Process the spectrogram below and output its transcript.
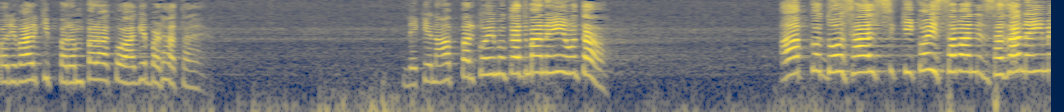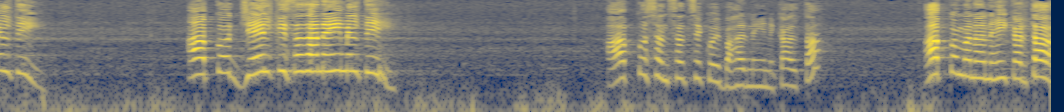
परिवार की परंपरा को आगे बढ़ाता है। लेकिन आप पर कोई मुकदमा नहीं होता। आपको दो साल की कोई सजा नहीं मिलती। आपको जेल की सजा नहीं मिलती। आपको संसद से कोई बाहर नहीं निकालता। आपको मना नहीं करता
